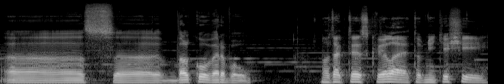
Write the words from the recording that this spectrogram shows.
e, s velkou vervou. No tak to je skvělé, to mě těší.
